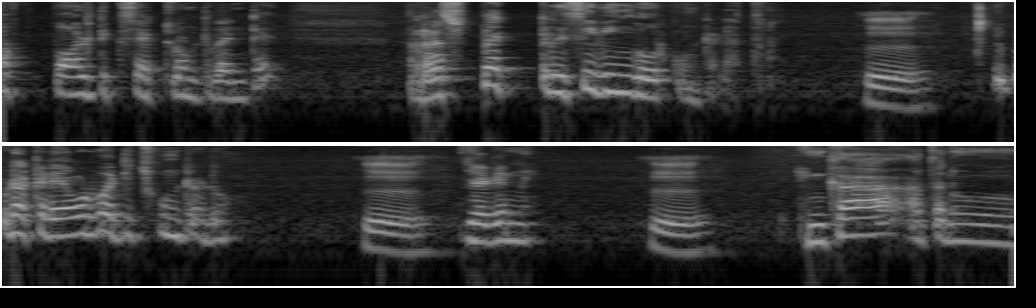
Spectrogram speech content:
ఆఫ్ పాలిటిక్స్ ఎట్లా ఉంటుందంటే రెస్పెక్ట్ రిసీవింగ్ కోరుకుంటాడు అతను. ఇప్పుడు అక్కడ ఎవడు పట్టించుకుంటాడు? జగన్ని. ఇంకా అతను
